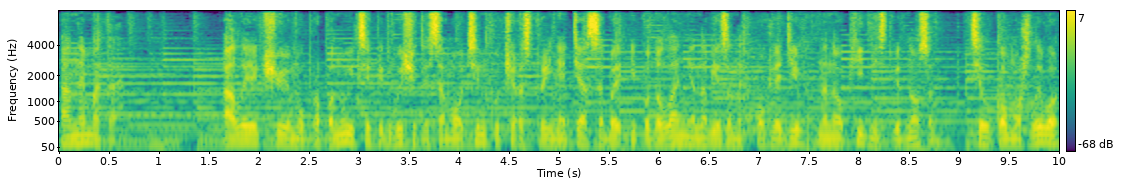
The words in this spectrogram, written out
а не мета. Але якщо йому пропонується підвищити самооцінку через прийняття себе і подолання нав'язаних поглядів на необхідність відносин, цілком можливо,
